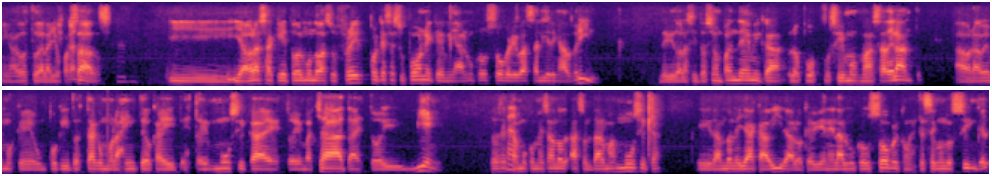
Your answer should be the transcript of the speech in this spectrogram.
en agosto del año pasado. Y, y, ahora saqué Todo el mundo va a sufrir porque se supone que mi álbum Crossover iba a salir en abril debido a la situación pandémica, lo pusimos más adelante. Ahora vemos que un poquito está como la gente, ok, estoy en música, estoy en bachata, estoy bien. Entonces estamos comenzando a soltar más música y dándole ya cabida a lo que viene el álbum Crossover con este segundo single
